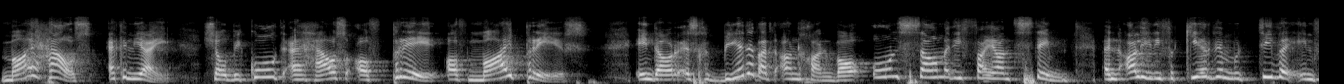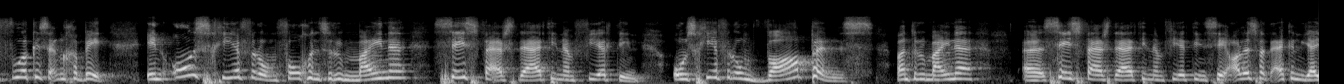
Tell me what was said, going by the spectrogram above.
"My house, ek en jy, shall be called a house of prayer of my prayers." En daar is gebede wat aangaan waar ons saam met die vyand stem in al hierdie verkeerde motiewe en fokus in gebed en ons gee vir hom volgens Romeine 6 vers 13 en 14 ons gee vir hom wapens want Romeine uh 6 vers 13 en 14 sê alles wat ek en jy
